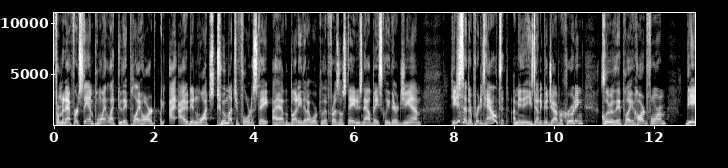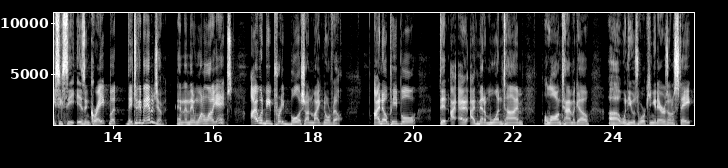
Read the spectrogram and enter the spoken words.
from an effort standpoint, like, do they play hard? Like, I, I didn't watch too much of Florida State. I have a buddy that I worked with at Fresno State who's now basically their GM he just said they're pretty talented. I mean, he's done a good job recruiting. Clearly, they play hard for him. The ACC isn't great, but they took advantage of it and, and they won a lot of games. I would be pretty bullish on Mike Norvell. I know people that I, I, have met him one time a long time ago uh, when he was working at Arizona State,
